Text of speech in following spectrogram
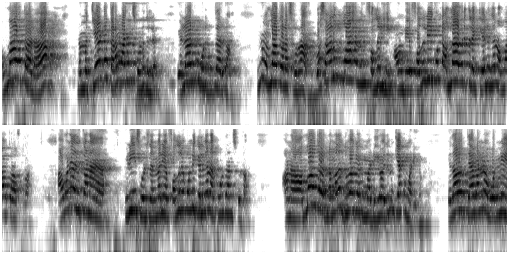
அல்லாஹாலா நம்ம கேட்டா தரமாட்டேன்னு சொல்றது எல்லாருக்கும் கொடுத்துட்டு தான் இருக்கான். இன்னும் அல்லா தாலா சொல்றான் வசாலுல்லாஹ மின் ஃபதுலிஹி. அவனுடைய ஃபதுலியை கொண்டு அல்லாவிடத்துல கேளுங்கன்னு அல்லாஹ் தாலா சொல்றான். அவனே அதுக்கான இடையும் சொல்லிட்டு இந்த மாதிரி என் ஃபதுலை கொண்டு கேளுங்க நான் கொடுக்குறேன்னு சொல்றான். ஆனா அல்லா தாலா நம்ம தான் துவா கேட்க மாட்டேங்கிறோம் எதுவும் கேட்க மாட்டேங்கிறோம். ஏதாவது தேவைன்னா உடனே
